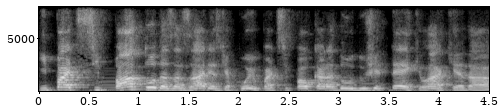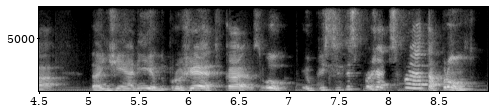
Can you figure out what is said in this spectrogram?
E participar todas as áreas de apoio, participar o cara do, do GTEC lá, que é da, da engenharia, do projeto, cara, oh, eu preciso desse projeto, esse projeto tá pronto.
